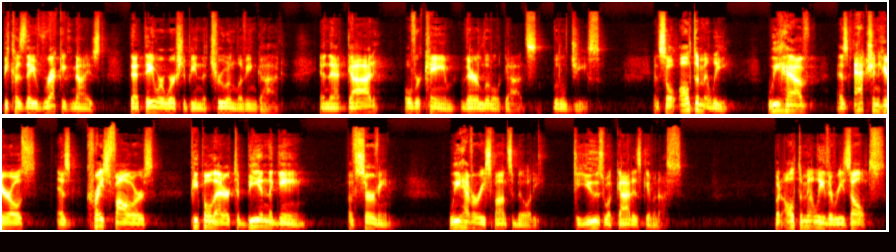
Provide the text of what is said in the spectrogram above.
because they recognized that they were worshiping the true and living God and that God overcame their little gods, little g's. And so ultimately, we have, as action heroes, as Christ followers, people that are to be in the game of serving, we have a responsibility to use what God has given us. But ultimately, the results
